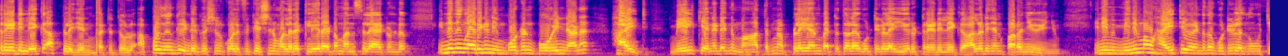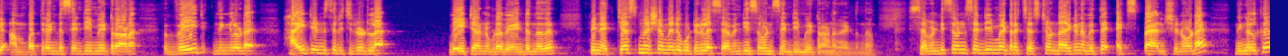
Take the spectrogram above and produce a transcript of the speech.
ട്രേഡിലേക്ക് അപ്ലൈ ചെയ്യാൻ പറ്റത്തുള്ളൂ. അപ്പോൾ നിങ്ങൾക്ക് എഡ്യൂക്കേഷൻ ക്വാളിഫിക്കേഷൻ വളരെ ക്ലിയർ ആയിട്ട് മനസ്സിലായിട്ടുണ്ട്. ഇനി നിങ്ങൾ അറിയേണ്ട ഇമ്പോർട്ടന്റ് പോയിന്റ് ആണ് ഹൈറ്റ് മെയിൽ കാൻഡിഡേറ്റ് മാത്രമേ അപ്ലൈ ചെയ്യാൻ പറ്റത്തുള്ള കുട്ടികളെ ഈ ഒരു ട്രേഡിലേക്ക് ആൾറെഡി ഞാൻ പറഞ്ഞു കഴിഞ്ഞു. ഇനി മിനിമം ഹൈറ്റ് വേണ്ടത് കുട്ടികൾ നൂറ്റി അമ്പത്തിരണ്ട് സെന്റിമീറ്റർ ആണ്. വെയിറ്റ് നിങ്ങളുടെ ഹൈറ്റ് അനുസരിച്ചിട്ടുള്ള വെയിറ്റ് ആണ് ഇവിടെ വേണ്ടുന്നത്. പിന്നെ ചെസ്റ്റ് മെഷർമെന്റ് കുട്ടികളെ സെവന്റി സെവൻ സെന്റിമീറ്റർ ആണ് വേണ്ടുന്നത്. സെവന്റി സെവൻ സെന്റിമീറ്റർ ചെസ്റ്റ് ഉണ്ടായിരിക്കണം വിത്ത് എക്സ്പാൻഷനോടെ നിങ്ങൾക്ക്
